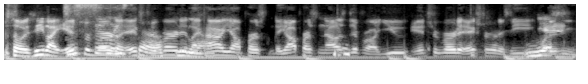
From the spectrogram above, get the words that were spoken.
so is he like Just introverted, or extroverted? Like, know. how are y'all person? Do y'all personalities different? Are you introverted, extroverted? Is he? What is he?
